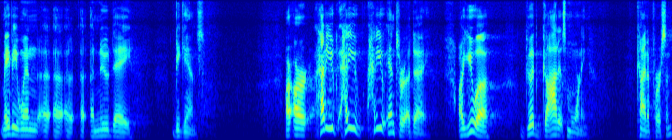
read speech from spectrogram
maybe when a, a, a new day begins? Are, are, how, do you, how, do you, how do you enter a day? Are you a good God is morning kind of person?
